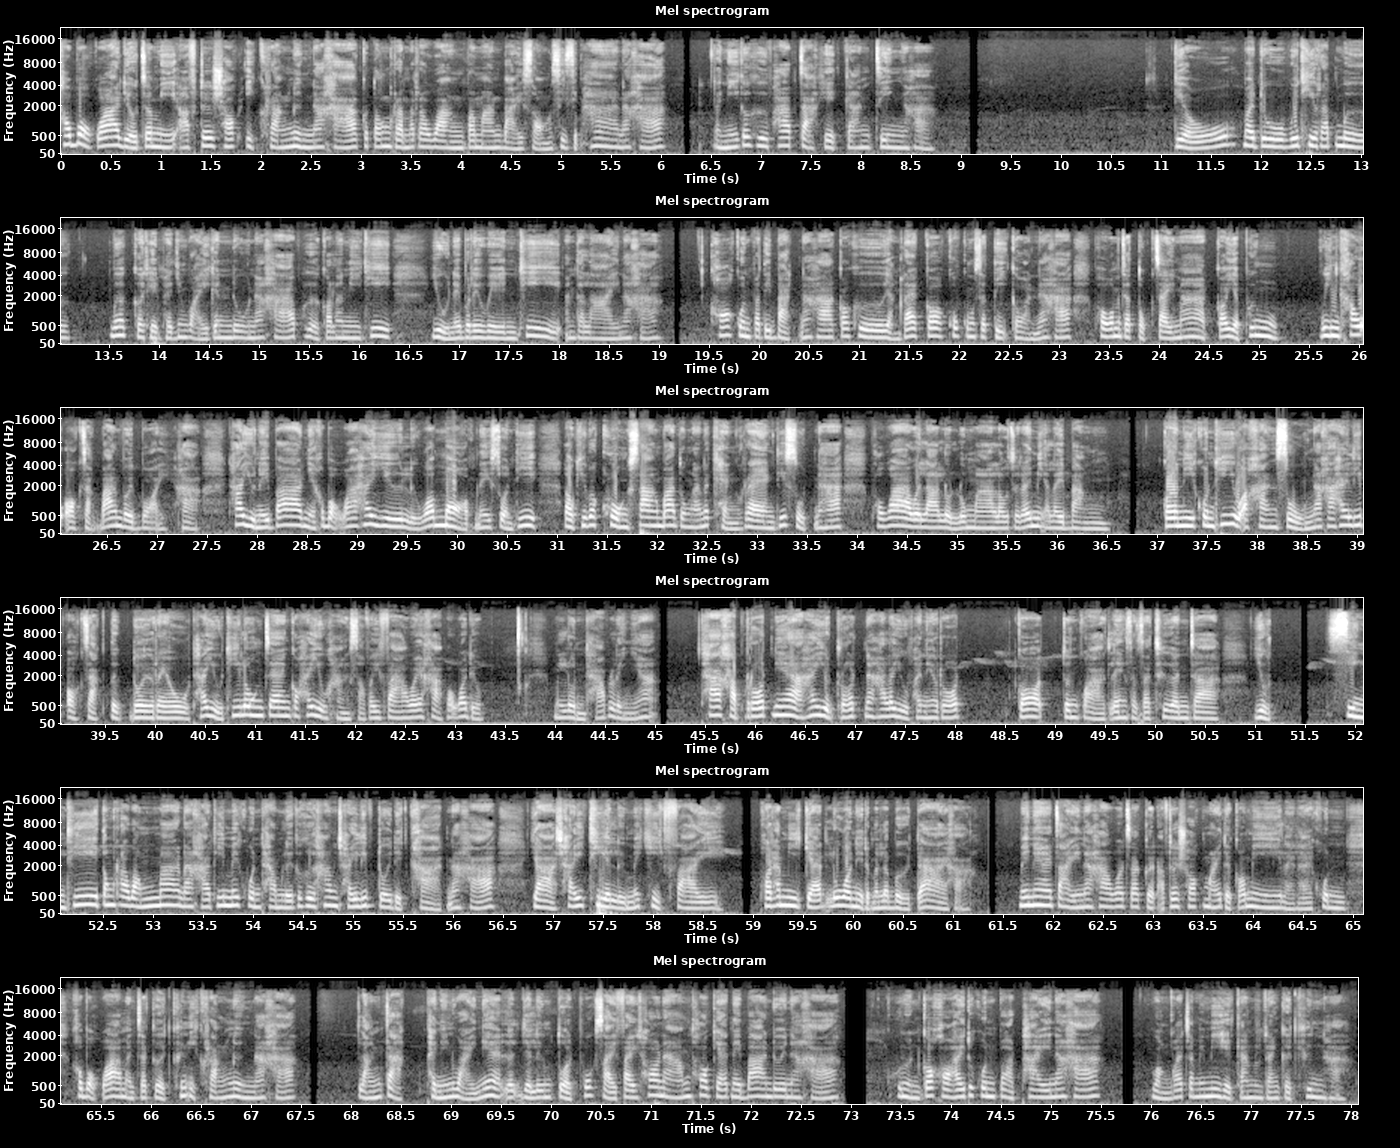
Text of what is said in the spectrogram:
เขาบอกว่าเดี๋ยวจะมี after shock อีกครั้งหนึ่งนะคะ ก็ต้องระมัดระวังประมาณบ่าย 2.45 นะคะ อันนี้ก็คือภาพจากเหตุการณ์จริงค่ะ เดี๋ยวมาดูวิธีรับมือเมื่อเกิดเหตุแผ่นดินไหวกันดูนะคะ เผื่อกรณีที่อยู่ในบริเวณที่อันตรายนะคะ ข้อควรปฏิบัตินะคะ ก็คืออย่างแรกก็ควบคุมสติก่อนนะคะ เพราะว่ามันจะตกใจมากก็อย่าเพิ่ง วิ่งเข้าออกจากบ้านบ่อยๆ ค่ะ ถ้าอยู่ในบ้านเนี่ยเขาบอกว่าให้ยืนหรือว่าหมอบในส่วนที่เราคิดว่าโครงสร้างบ้านตรงนั้นแข็งแรงที่สุดนะคะ เพราะว่าเวลาหล่นลงมาเราจะได้มีอะไรบัง กรณีคนที่อยู่อาคารสูงนะคะ ให้รีบออกจากตึกโดยเร็ว ถ้าอยู่ที่โล่งแจ้งก็ให้อยู่ห่างเสาไฟฟ้าไว้ค่ะ เพราะว่าเดี๋ยวมันหล่นทับอะไรเงี้ย ถ้าขับรถเนี่ยให้หยุดรถนะคะ เราอยู่ภายในรถก็จนกว่าแรงสั่นสะเทือนจะหยุด สิ่งที่ต้องระวังมากนะคะ ที่ไม่ควรทำเลยก็คือห้ามใช้ลิฟต์โดยเด็ดขาดนะคะ อย่าใช้เทียนหรือไม่ขีดไฟ เพราะถ้ามีแก๊สรั่วเนี่ยเดี๋ยวมันระเบิดได้ค่ะ ไม่แน่ใจนะคะ ว่าจะเกิด after shock ไหมแต่ก็มีหลาย ๆ คนเขาบอกว่ามันจะเกิดขึ้นอีกครั้งหนึ่งนะคะ หลังจากแผ่นดินไหวเนี่ยอย่าลืมตรวจพวกสายไฟท่อน้ำท่อแก๊สในบ้านด้วยนะคะ คุณหนุนก็ขอให้ทุกคนปลอดภัยนะคะ หวังว่าจะไม่มีเหตุการณ์รุนแรงเกิดขึ้นค่ะ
